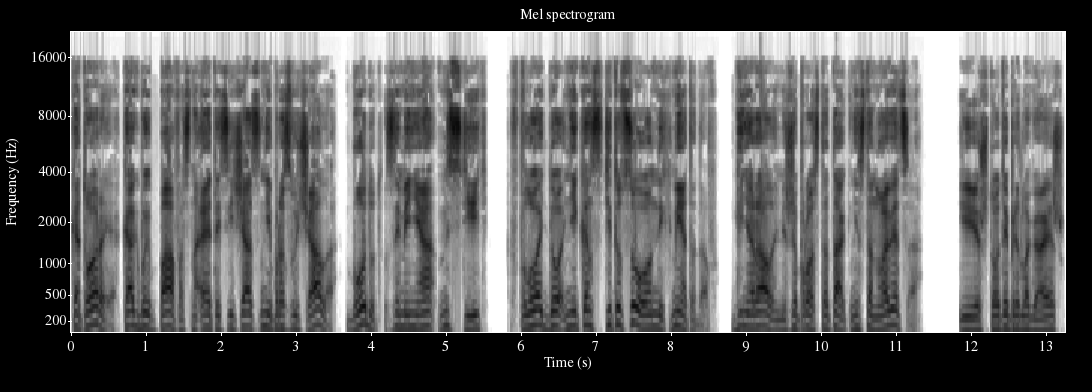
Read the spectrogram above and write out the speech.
которые, как бы пафосно это сейчас не прозвучало, будут за меня мстить, вплоть до неконституционных методов. Генералами же просто так не становятся. И что ты предлагаешь?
